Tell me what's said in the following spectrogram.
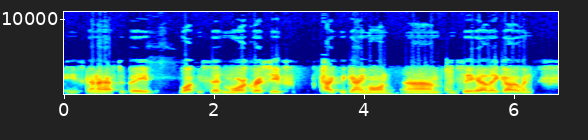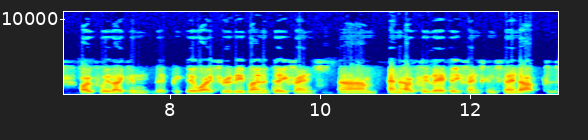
he's going to have to be, like we said, more aggressive, take the game on, um, and see how they go. And hopefully they can they pick their way through the Atlanta defense, um, and hopefully their defense can stand up because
